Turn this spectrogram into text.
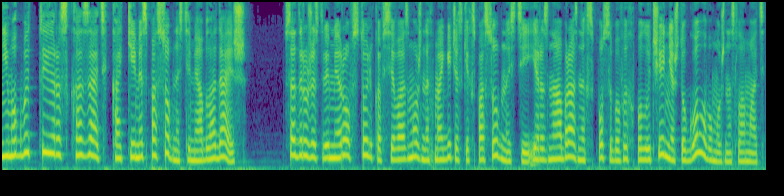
не мог бы ты рассказать, какими способностями обладаешь? В Содружестве миров столько всевозможных магических способностей и разнообразных способов их получения, что голову можно сломать.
